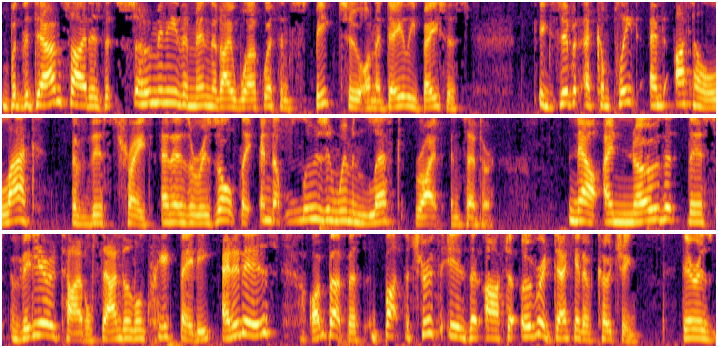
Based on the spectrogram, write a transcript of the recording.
But the downside is that so many of the men that I work with and speak to on a daily basis exhibit a complete and utter lack of this trait, and as a result, they end up losing women left, right, and center. Now, I know that this video title sounds a little clickbaity, and it is on purpose, but the truth is that after over a decade of coaching, there is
